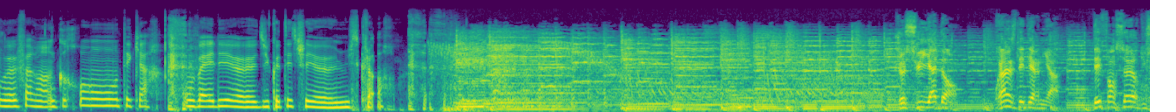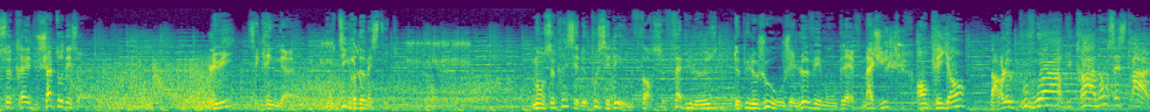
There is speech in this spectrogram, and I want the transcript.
On va faire un grand écart. On va aller euh, du côté de chez euh, Musclor. Je suis Adam, prince d'Eternia, défenseur du secret du château des ombres. Lui, c'est Kringer, mon tigre domestique. Mon secret, c'est de posséder une force fabuleuse depuis le jour où j'ai levé mon glaive magique en criant par le pouvoir du crâne ancestral.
